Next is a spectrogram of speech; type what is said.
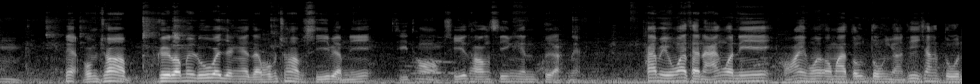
อืมเนี่ยผมชอบคือเราไม่รู้ว่ายังไงแต่ผมชอบสีแบบนี้ สีทอง สีทองสีเงินเปลือกเนี่ย ถ้ามีวาสนางวันนี้ ขอให้หวยออกมาตรงๆ อย่างที่ช่างตูน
